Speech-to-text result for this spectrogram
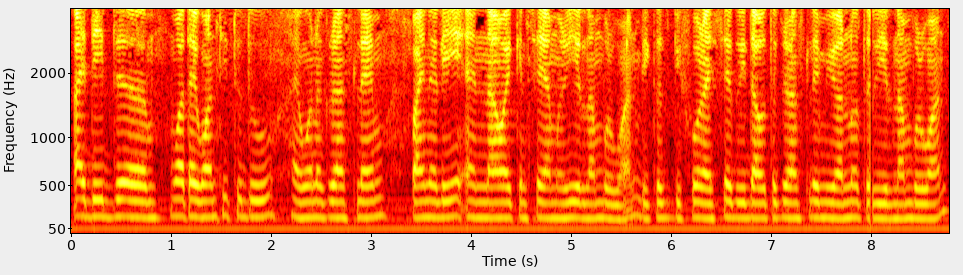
I did uh, what I wanted to do. I won a Grand Slam finally, and now I can say I'm a real number one because before I said without a Grand Slam you are not a real number one.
